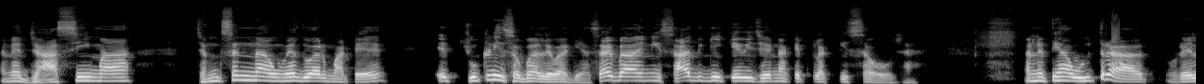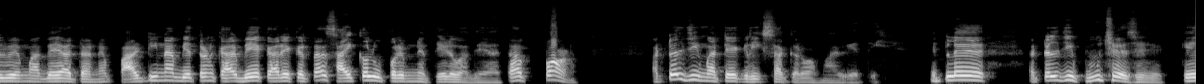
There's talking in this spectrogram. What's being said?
અને ઝાંસીમાં જંકશનના ઉમેદવાર માટે એ ચૂંટણી સભા લેવા ગયા. સાહેબ, આ એની સાદગી કેવી છે? એના કેટલાક કિસ્સાઓ છે. અને ત્યાં ઉતરા રેલવેમાં ગયા હતા અને પાર્ટીના બે ત્રણ બે કાર્યકર્તા સાયકલ ઉપર એમને તેડવા ગયા હતા. પણ અટલજી માટે એક રિક્ષા કરવામાં આવી હતી. એટલે અટલજી પૂછે છે કે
